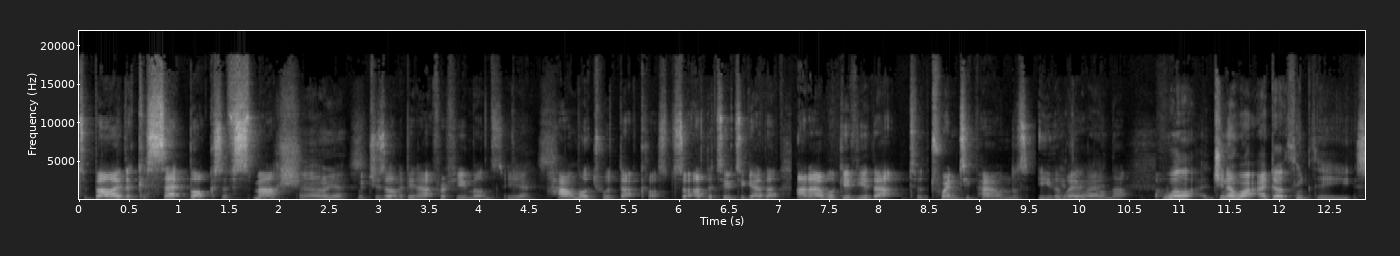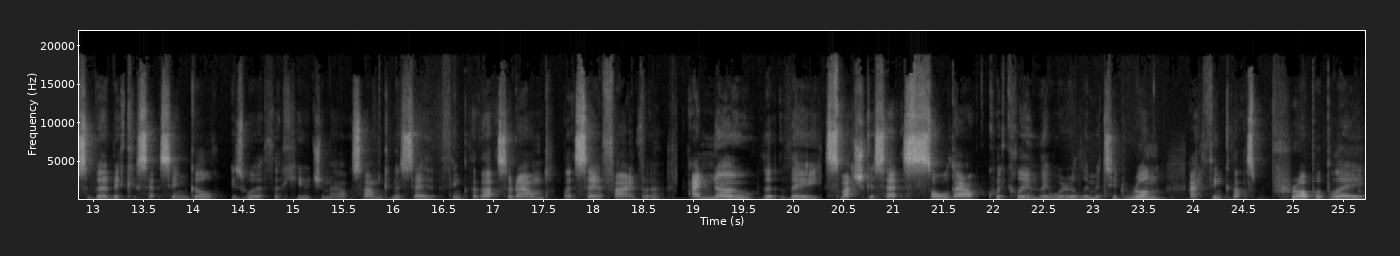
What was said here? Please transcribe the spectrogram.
to buy the cassette box of Smash, Oh, yes. which has only been out for a few months, Yes. how much would that cost? So add the two together, and I will give you that to twenty pounds either, Either way, way. on that. Well, do you know what? I don't think the Suburbia cassette single is worth a huge amount, so I'm going to say think that that's around, let's say, a fiver. I know that the Smash cassettes sold out quickly and they were a limited run. I think that's probably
